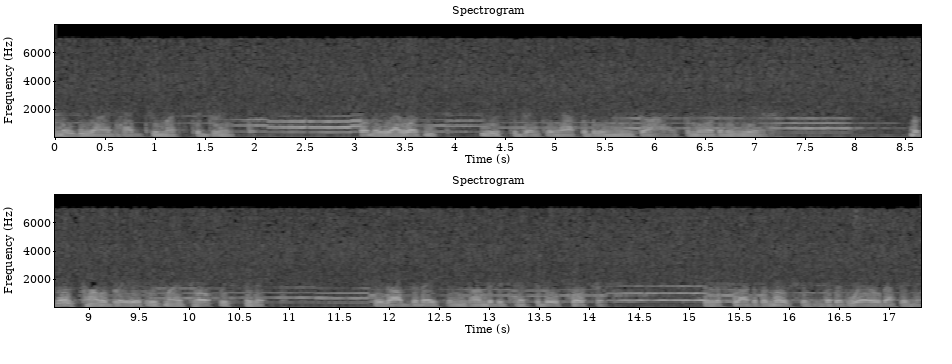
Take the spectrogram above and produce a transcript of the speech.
Maybe I'd had too much to drink. Or maybe I wasn't used to drinking after being dry for more than a year. But most probably it was my talk with Philip, his observations on the detestable portrait, and the flood of emotion that had welled up in me.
